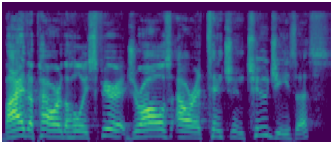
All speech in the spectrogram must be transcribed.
by the power of the Holy Spirit, draws our attention to Jesus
